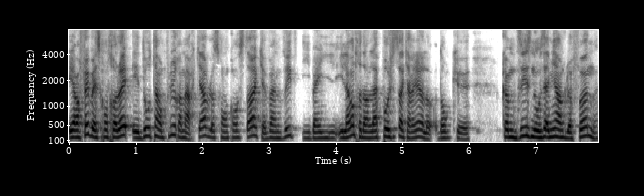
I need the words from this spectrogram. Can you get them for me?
Et en fait, ben, ce contrat-là est d'autant plus remarquable lorsqu'on considère que Van Vliet, il, ben, entre dans l'apogée de sa carrière. Donc, euh, comme disent nos amis anglophones,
